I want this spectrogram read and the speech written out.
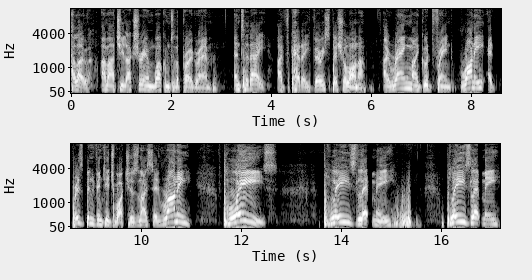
Hello, I'm Archie Luxury and welcome to the program. And today I've had a very special honour. I rang my good friend Ronnie at Brisbane Vintage Watches and I said, Ronnie, please, please let me, please let me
